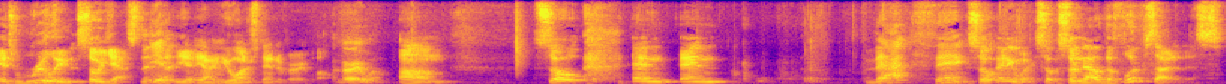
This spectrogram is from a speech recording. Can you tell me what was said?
it's really so yes. th- Yeah. yeah, yeah, Mhm. You understand it very well. Very well. Um, so and and that thing. So anyway, so so now the flip side of this.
